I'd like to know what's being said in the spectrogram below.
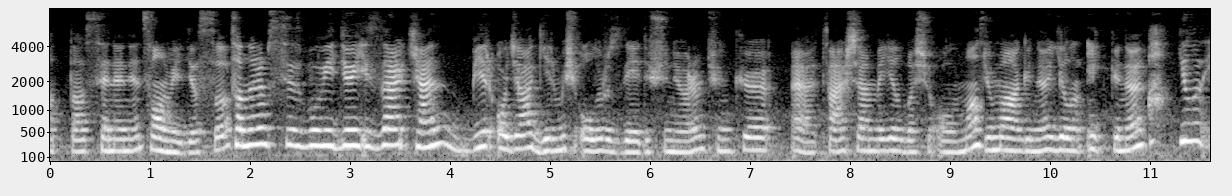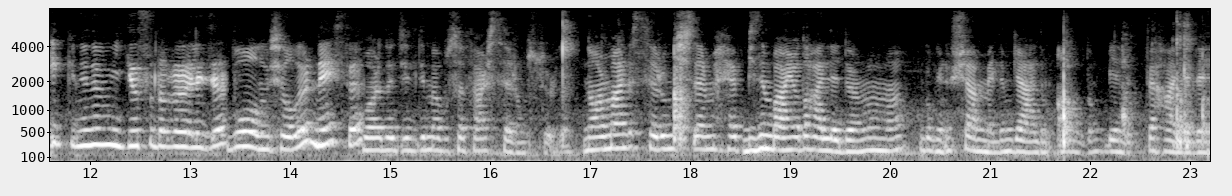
hatta senenin son videosu. Sanırım siz bu videoyu izlerken 1 Ocağa girmiş oluruz diye düşünüyorum. Çünkü evet Perşembe yılbaşı olmaz. Cuma günü yılın ilk günü. Ah yılın ilk gününün videosu da böylece bu olmuş olur. Neyse. Bu arada cildime bu sefer serum sürdüm. Normalde serum işlerimi hep bizim banyoda hallediyorum ama bugün üşenmedim. Geldim aldım. Birlikte halledelim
